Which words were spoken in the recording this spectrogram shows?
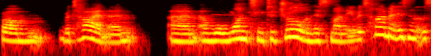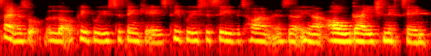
from retirement, um, and were wanting to draw on this money. Retirement isn't the same as what a lot of people used to think it is. People used to see retirement as a, you know old age knitting.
